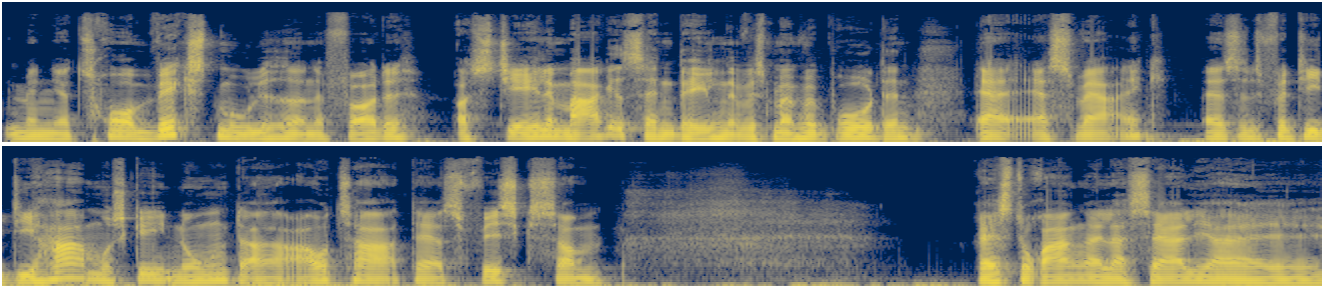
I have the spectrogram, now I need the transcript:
men jeg tror, vækstmulighederne for det, og stjæle markedsandelene, hvis man vil bruge den, er, er svær, ikke? Altså, fordi de har måske nogen, der aftager deres fisk som restauranter eller særlige øh,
